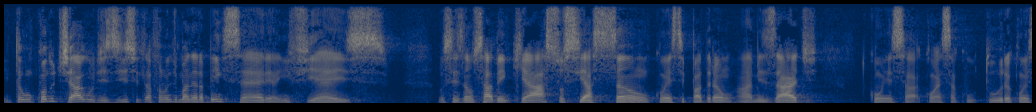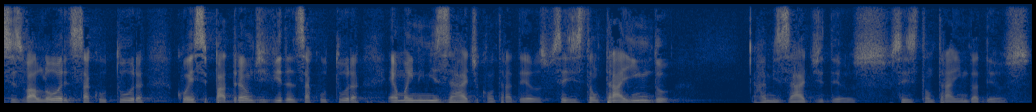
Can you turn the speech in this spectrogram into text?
Então, quando o Tiago diz isso, ele está falando de maneira bem séria, infiéis. Vocês não sabem que a associação com esse padrão, a amizade com essa, com essa cultura, com esses valores dessa cultura, com esse padrão de vida dessa cultura, é uma inimizade contra Deus. Vocês estão traindo a amizade de Deus. Vocês estão traindo a Deus.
